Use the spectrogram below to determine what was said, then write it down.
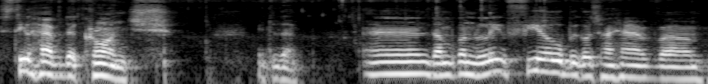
still have the crunch into them. And I'm gonna leave few because I have um,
